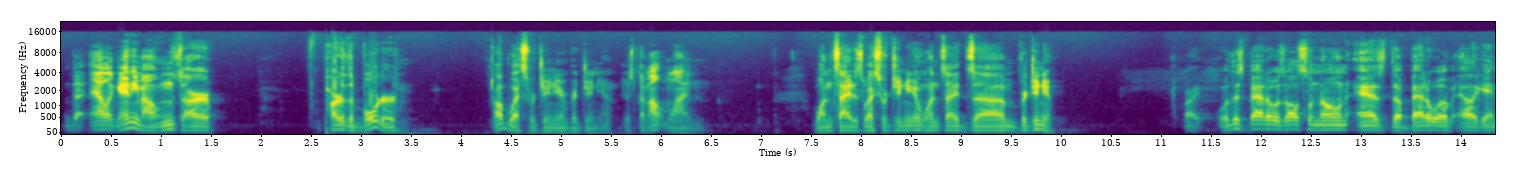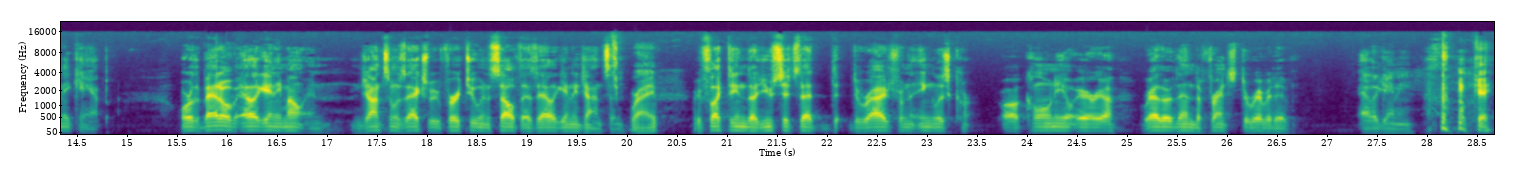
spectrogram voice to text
the Allegheny Mountains are part of the border of West Virginia and Virginia, just the mountain line. One side is West Virginia, one side's um, Virginia. All right. Well, this battle is also known as the Battle of Allegheny Camp or the Battle of Allegheny Mountain. Johnson was actually referred to in the South as Allegheny Johnson, Right. reflecting the usage that d- derived from the English co- uh, colonial area rather than the French derivative, Allegheny. okay.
